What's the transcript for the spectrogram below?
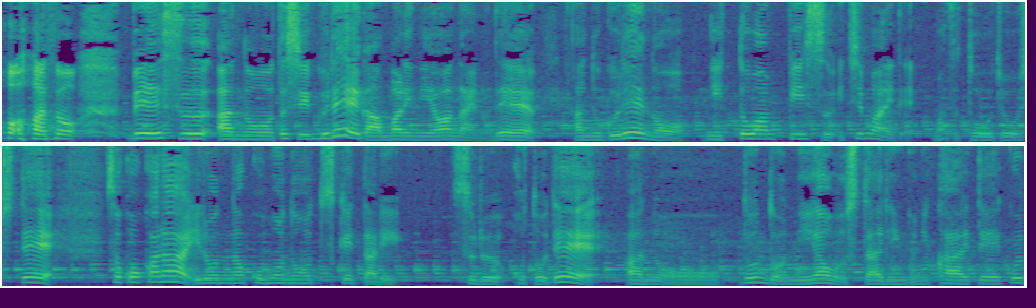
あのベースあの私グレーがあんまり似合わないのであのグレーのニットワンピース1枚でまず登場してそこからいろんな小物をつけたりすることであのどんどん似合うスタイリングに変えていくっ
